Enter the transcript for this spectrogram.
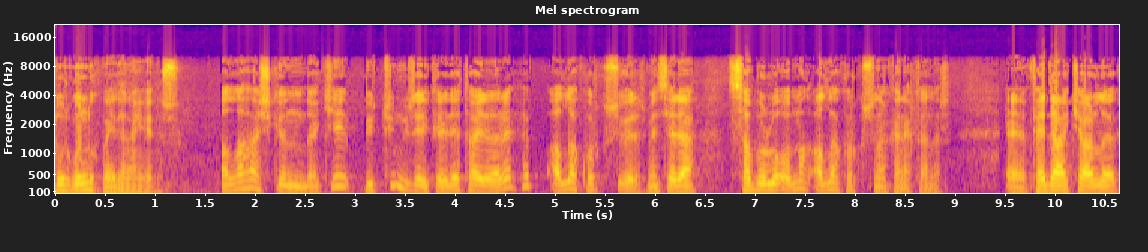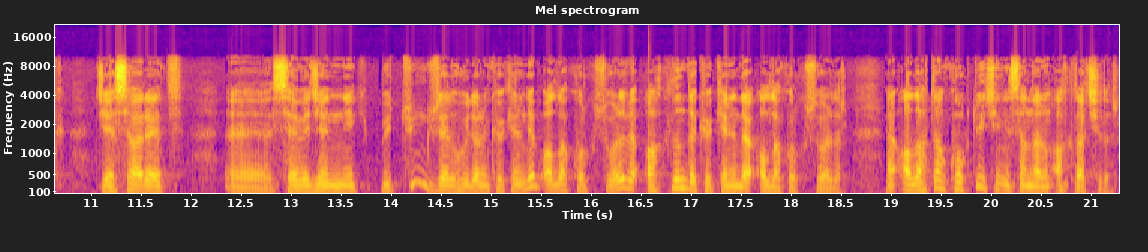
durgunluk meydana gelir. Allah aşkındaki bütün güzellikleri, detayları hep Allah korkusu verir. Mesela sabırlı olmak Allah korkusuna kaynaklanır. E, fedakarlık, cesaret, e, sevecenlik, bütün güzel huyların kökeninde hep Allah korkusu vardır ve aklın da kökeninde Allah korkusu vardır. Yani Allah'tan korktuğu için insanların aklı açılır.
